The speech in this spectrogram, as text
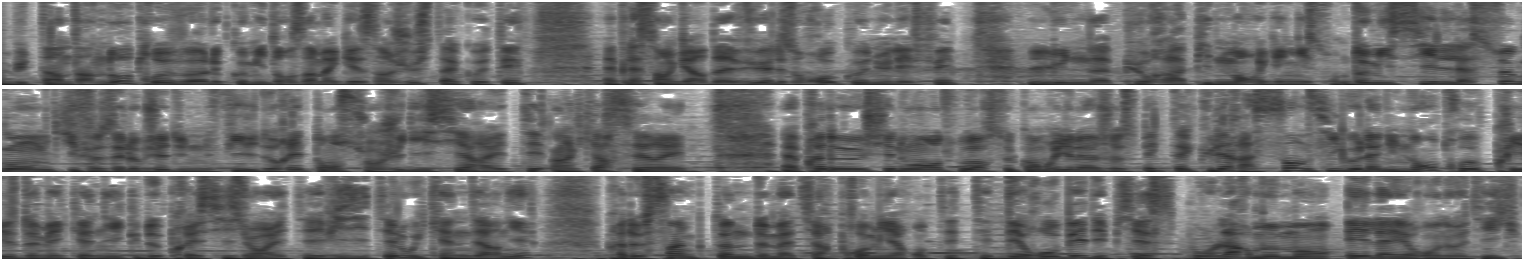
butin d'un autre vol commis dans un magasin juste à côté. Placées en garde à vue, elles ont reconnu les faits. L'une a pu rapidement regagner son domicile. La seconde, qui faisait l'objet d'une fiche de rétention judiciaire, a été incarcérée. Près de chez nous, en Haute-Loire, ce cambriolage spectaculaire à Sainte-Sigolène, une entreprise de mécanique de précision a été visitée le week-end dernier. Près de 5 tonnes de matières premières ont été dérobées, des pièces pour l'armement et l'aéronautique.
